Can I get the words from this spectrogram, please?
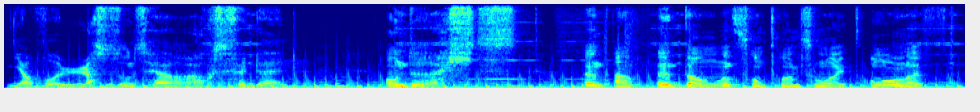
Jawohl, lass es uns herausfinden. Und rechts. And up and down and sometimes right or left.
